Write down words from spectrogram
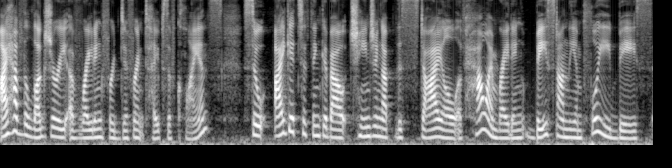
I have the luxury of writing for different types of clients. So I get to think about changing up the style of how I'm writing based on the employee base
